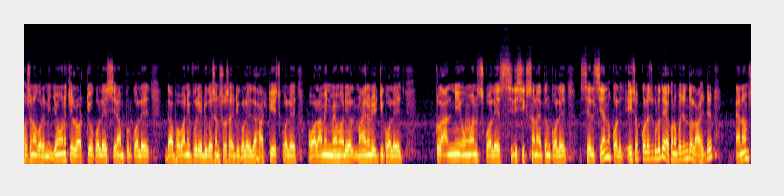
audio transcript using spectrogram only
ঘোষণা করেনি। যেমন হচ্ছে Loreto college, Serampore college the Bhawanipur education society college the Heritage college, Al Amin memorial minority college ক্লার্নি women's college, Shri Shikshayatan college, Salesian college. এইসব কলেজগুলোতে এখনও পর্যন্ত লাস্ট ডেট অ্যানাউন্স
